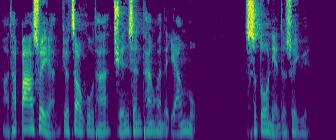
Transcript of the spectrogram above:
啊，她八岁啊就照顾她全身瘫痪的养母十多年的岁月，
